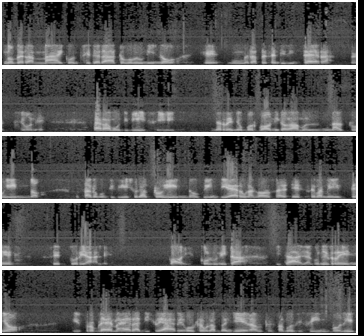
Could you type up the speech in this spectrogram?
non verrà mai considerato come un inno che um, rappresenti l'intera nazione. Eravamo divisi, nel Regno Borbonico avevamo un altro inno, lo Stato Pontificio un altro inno, quindi era una cosa estremamente settoriale. Poi, con l'unità d'Italia, con il Regno, il problema era di creare, oltre a una bandiera, oltre ai famosi simboli,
